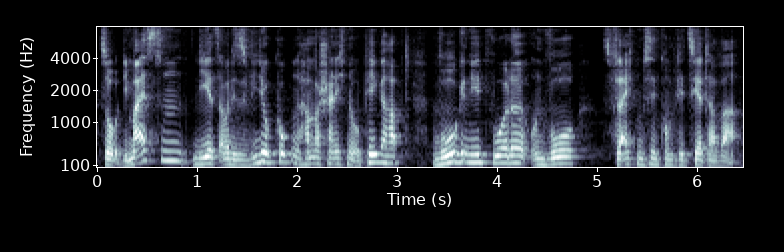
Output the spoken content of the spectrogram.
So, die meisten, die jetzt aber dieses Video gucken, haben wahrscheinlich eine OP gehabt, wo genäht wurde und wo es vielleicht ein bisschen komplizierter war.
